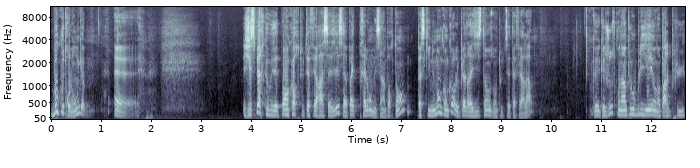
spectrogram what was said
beaucoup trop longue. Euh, J'espère que vous n'êtes pas encore tout à fait rassasié, ça va pas être très long, mais c'est important, parce qu'il nous manque encore le plat de résistance dans toute cette affaire-là. Que, quelque chose qu'on a un peu oublié, on n'en parle plus.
